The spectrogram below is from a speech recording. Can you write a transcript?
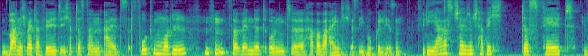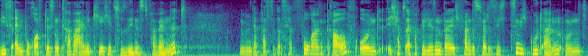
War nicht weiter wild. Ich habe das dann als Fotomodel verwendet und äh, habe aber eigentlich das E-Book gelesen. Für die Jahreschallenge habe ich das Feld Lies ein Buch, auf dessen Cover eine Kirche zu sehen ist, verwendet. Hm, da passte das hervorragend drauf und ich habe es einfach gelesen, weil ich fand, es hörte sich ziemlich gut an und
